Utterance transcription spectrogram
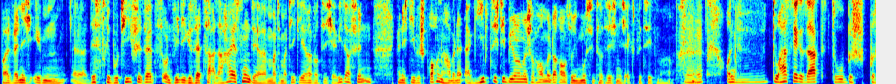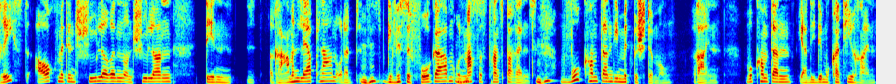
weil wenn ich eben äh, Distributivgesetz und wie die Gesetze alle heißen, der Mathematiklehrer wird sich ja wiederfinden, wenn ich die besprochen habe, dann ergibt sich die binomische Formel daraus und ich muss sie tatsächlich nicht explizit machen. Mhm. Und du hast ja gesagt, du besprichst auch mit den Schülerinnen und Schülern den Rahmenlehrplan oder mhm. gewisse Vorgaben und mhm. machst das transparent. Mhm. Wo kommt dann die Mitbestimmung rein? Wo kommt dann ja die Demokratie rein?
